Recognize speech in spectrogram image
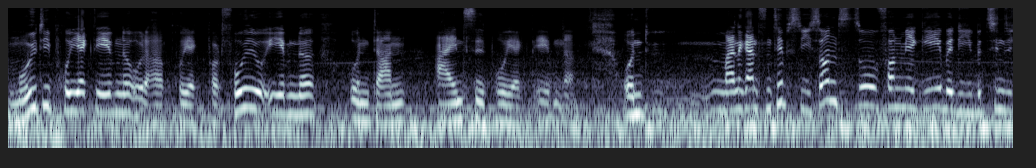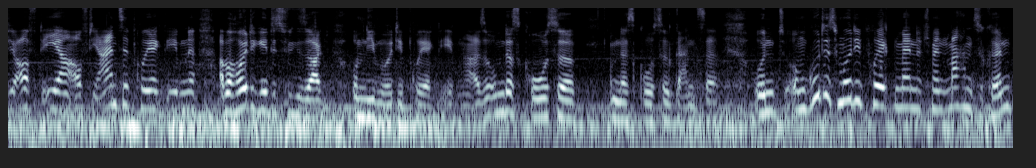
Multiprojektebene oder Projektportfolioebene und dann Einzelprojektebene. Und meine ganzen Tipps, die ich sonst so von mir gebe, die beziehen sich oft eher auf die Einzelprojektebene. Aber heute geht es, wie gesagt, um die Multiprojektebene, also um das große, um das große Ganze. Und um gutes Multiprojektmanagement machen zu können,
